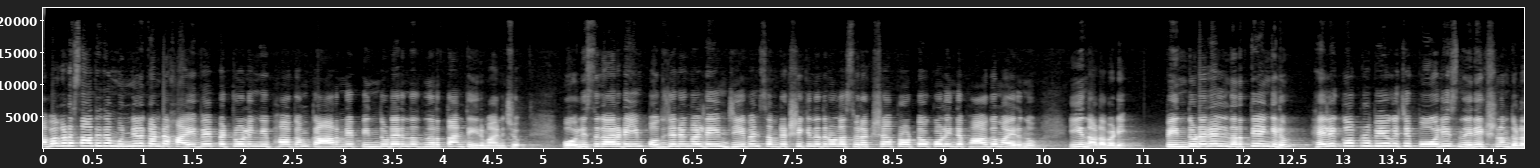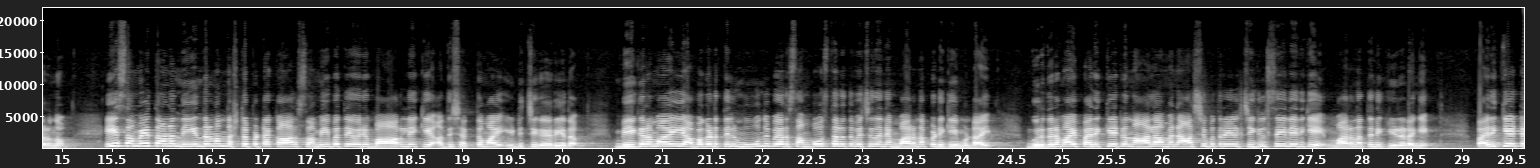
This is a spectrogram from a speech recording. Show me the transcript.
അപകട സാധ്യത മുന്നിൽ കണ്ട ഹൈവേ പെട്രോളിംഗ് വിഭാഗം കാറിനെ പിന്തുടരുന്നത് നിർത്താൻ തീരുമാനിച്ചു. പോലീസുകാരുടെയും പൊതുജനങ്ങളുടെയും ജീവൻ സംരക്ഷിക്കുന്നതിനുള്ള സുരക്ഷാ പ്രോട്ടോകോളിന്റെ ഭാഗമായിരുന്നു ഈ നടപടി. പിന്തുടരൽ നിർത്തിയെങ്കിലും ഹെലികോപ്റ്റർ ഉപയോഗിച്ച് പോലീസ് നിരീക്ഷണം തുടർന്നു. ഈ സമയത്താണ് നിയന്ത്രണം നഷ്ടപ്പെട്ട കാർ സമീപത്തെ ഒരു ബാറിലേക്ക് അതിശക്തമായി ഇടിച്ചു കയറിയത്. ഭീകരമായ ഈ അപകടത്തിൽ മൂന്ന് പേർ സംഭവസ്ഥലത്ത് വെച്ച് തന്നെ മരണപ്പെടുകയുമുണ്ടായി. ഗുരുതരമായി പരിക്കേറ്റ നാലാമൻ ആശുപത്രിയിൽ ചികിത്സയിലിരിക്കെ മരണത്തിന് കീഴടങ്ങി. പരിക്കേറ്റ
